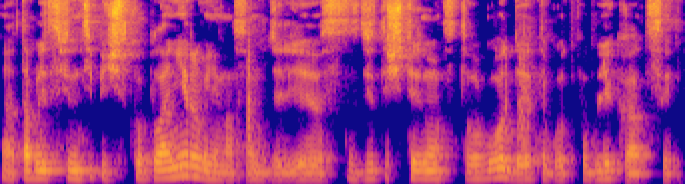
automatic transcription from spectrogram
э, таблица фенотипического планирования, на самом деле, с 2013 года, это год публикации.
